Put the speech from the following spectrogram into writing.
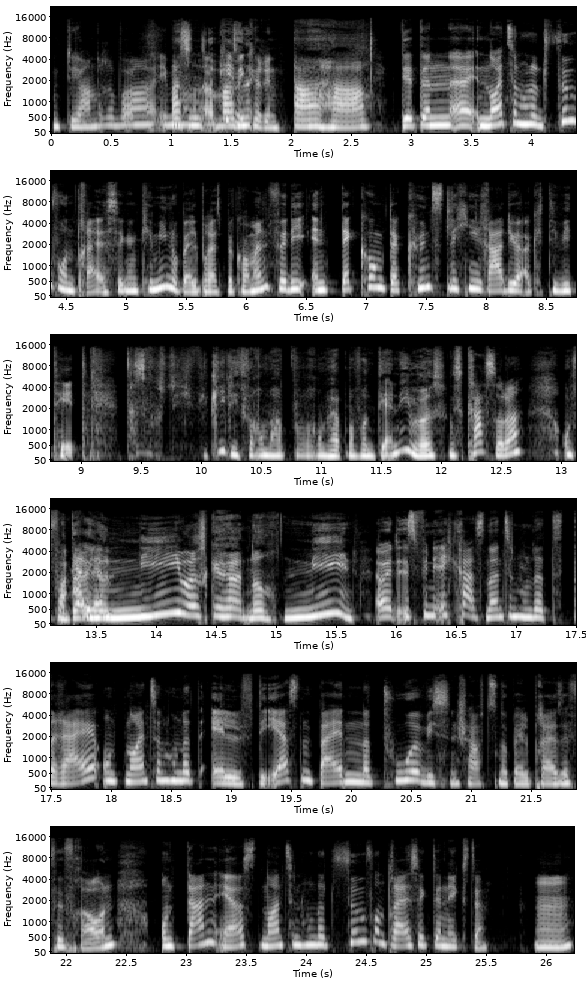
Und die andere war eben Was, eine was, Chemikerin. aha. Die hat dann äh, 1935 einen Chemienobelpreis bekommen für die Entdeckung der künstlichen Radioaktivität. Das wusste ich wirklich nicht. Warum, warum hört man von der nie was? Das ist krass, oder? Und Von der habe ich noch nie was gehört. Noch nie. aber das finde ich echt krass, 1903 und 1911 die ersten beiden Naturwissenschaftsnobelpreise für Frauen und dann erst 1935 der nächste. Mhm.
